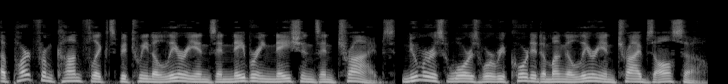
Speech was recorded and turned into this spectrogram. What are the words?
Apart from conflicts between Illyrians and neighboring nations and tribes, numerous wars were recorded among Illyrian tribes also.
